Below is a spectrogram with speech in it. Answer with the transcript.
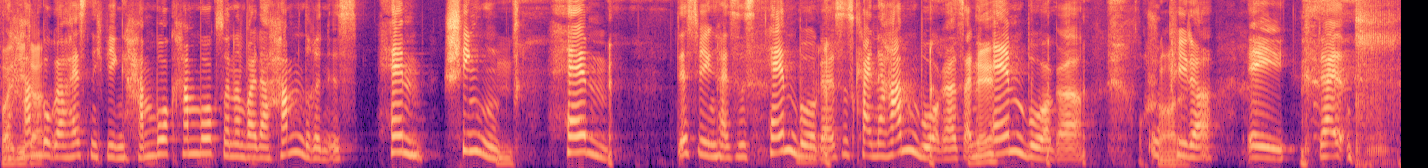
Weil die Hamburger heißt nicht wegen Hamburg Hamburg, sondern weil da Hamm drin ist. Hem, Schinken, Hm. Hem. Deswegen heißt es Hamburger. Es ist keine Hamburger, es ist ein Nee. Hamburger. Ach, Oh, schade. Peter, ey. Da, pff.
